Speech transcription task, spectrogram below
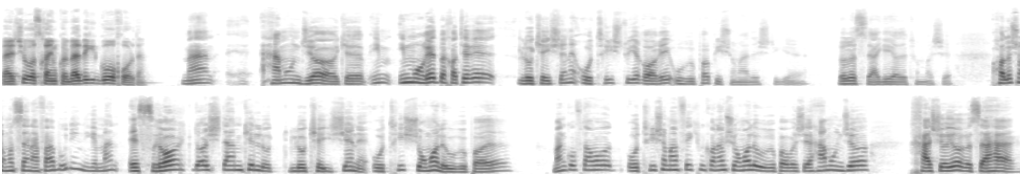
برای چی عذرخواهی می‌کنی؟ بعد بگی گه خوردم. من همون جا که این این مورد به خاطر location اتریش توی قاره اروپا پیش اومدش دیگه. درسته اگه یادتون باشه. حالا شما سه نفر بودین دیگه. من اصرار داشتم که lo... location اتریش شمال اروپاه. من گفتم آقا اتریش من فکر می‌کنم شمال اروپا باشه. همونجا خشایار سحر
